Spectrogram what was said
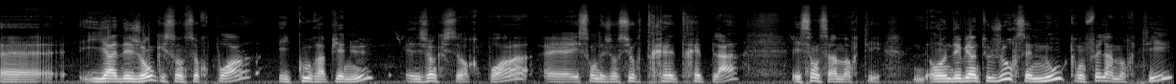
Il y a des gens qui sont surpoids, ils courent à pieds nus, et des gens qui sont surpoids, ils sont des chaussures très très plats et sans amorti. On devient toujours, c'est nous qui on fait l'amorti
